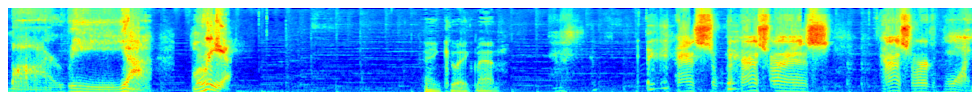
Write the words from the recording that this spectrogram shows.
Maria. Maria. Thank you, Eggman. Pass- password is password one.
